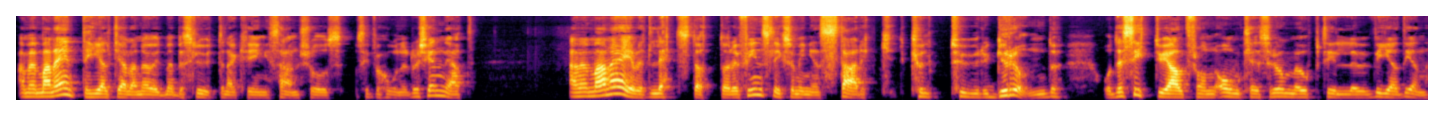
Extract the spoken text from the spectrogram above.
ja, men man är inte helt jävla nöjd med besluten kring Sanchos situationer. Då känner jag att ja, men man är jävligt lättstött och det finns liksom ingen stark kulturgrund. Och det sitter ju allt från omklädningsrummet upp till vdn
